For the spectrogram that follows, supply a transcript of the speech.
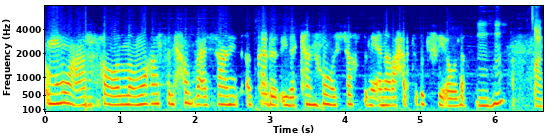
مو عارفة والله مو عارفة الحب عشان أقرر إذا كان هو الشخص اللي أنا راح أرتبط فيه أو لا. أها طيب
